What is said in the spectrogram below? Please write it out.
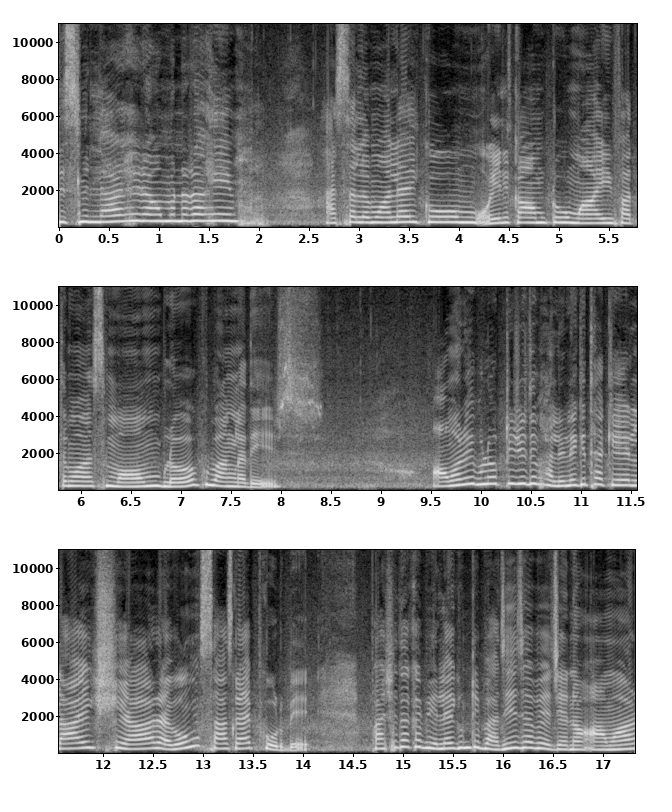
বিসমিল্লাহ রহমান রাহিম আসসালামু আলাইকুম welcome to my Fatema's mom blog Bangladesh. আমার এই ব্লগটি যদি ভালো লেগে থাকে, লাইক, শেয়ার এবং সাবস্ক্রাইব করবে। পাশে থাকা বেলাইকনটি বাজিয়ে যাবে যেন আমার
